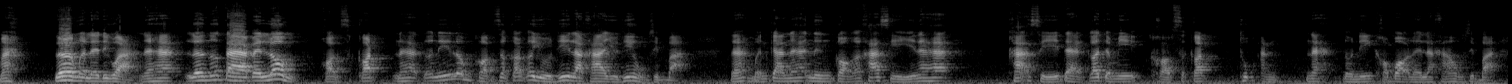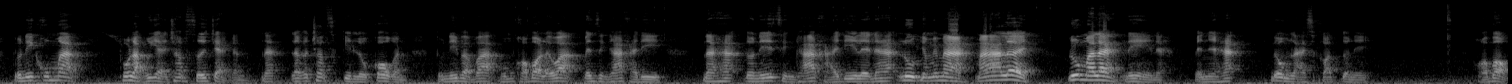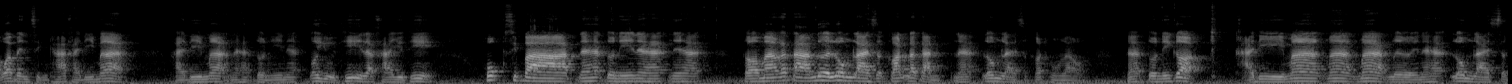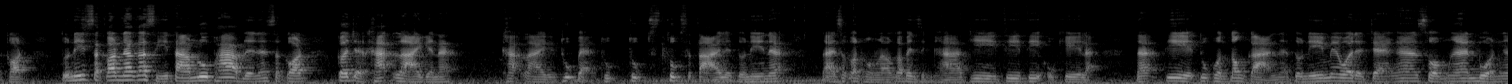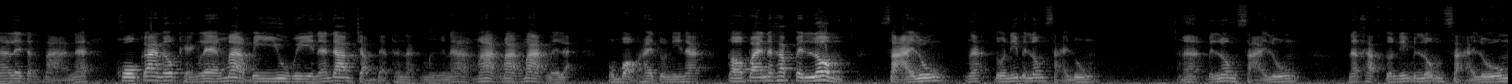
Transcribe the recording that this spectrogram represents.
มาเริ่มกันเลยดีกว่านะฮะเริ่มตั้งแต่เป็นล่มขอบสกอตนะฮะตัวนี้ล่มขอบสกอตก็อยู่ที่ราคาอยู่ที่ 60 บาทนะเหมือนกันนะฮะหนึ่งกล่องก็ค่าสีนะฮะค่าสีแต่ก็จะมีขอบสกอตทุกอันนะตัวนี้ขอบอกเลยราคา 60 บาท ตัวนี้คุ้มมากผู้หลักผู้ใหญ่ชอบซื้อแจกกันนะแล้วก็ชอบสกินโลโก้กัน ตัวนี้แบบว่าผมขอบอกเลยว่าเป็นสินค้าขายดีนะฮะตัวนี้สินค้าขายดีเลยนะฮะรูปยังไม่มามาเลย รูปมาเลยนี่นะเป็นไงฮะร่มลายสกอตตัวนี้ ขอบอกว่าเป็นสินค้าขายดีมาก ขายดีมากนะฮะตัวนี้นะก็อยู่ที่ราคาอยู่ที่ 60 บาทนะฮะตัวนี้นะฮะเนี่ยฮะต่อมาก็ตามด้วยร่มลายสกอตล้วกันนะร่มลายสกอตของเรานะตัวนี้ก็ขายดีมากมากมากเลยนะฮะร่มลายสกอตตัวนี้สกอตนะก็สีตามรูปภาพเลยนะสกอตก็จะคะลายกันนะคะลายกันทุกแบบทุกทุกทุกสไตล์เลยตัวนี้นะ ลายสกอตของเราก็เป็นสินค้าที่ที่ที่โอเคแหละนะที่ทุกคนต้องการนะตัวนี้ไม่ว่าจะแจกงานศพงานบวชงานอะไรต่างๆนะโครงก้านเขาแข็งแรงมากมี UV นะด้ามจับแบบถนัดมือนะมากมากมากเลยแหละผมบอกให้ตัวนี้นะ ต่อไปนะครับเป็นร่มสายลุงนะตัวนี้เป็นร่มสายลุงนะเป็นร่มสายลุงนะครับตัวนี้เป็นร่มสายลุง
